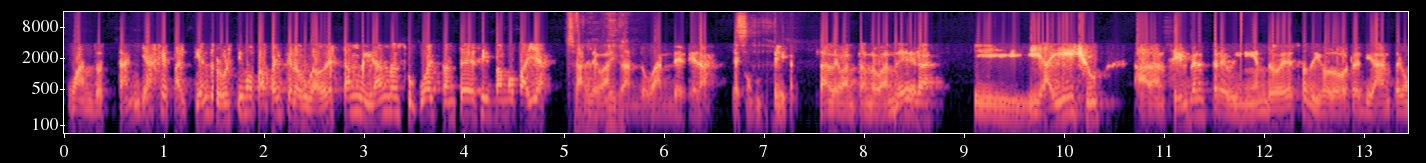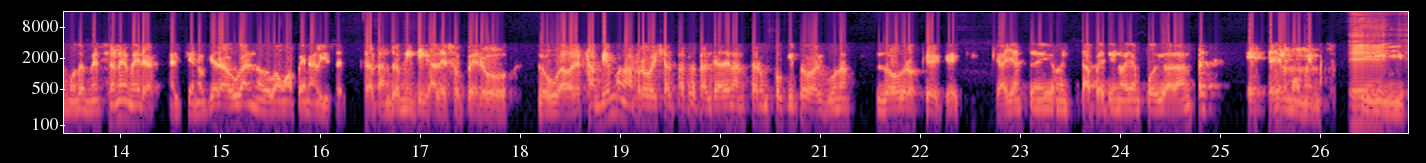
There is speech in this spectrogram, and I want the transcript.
Cuando están ya repartiendo el último papel que los jugadores están mirando en su cuarto antes de decir vamos para allá, están levantando banderas, se complica, están levantando banderas y, y hay issue. Adam Silver, previniendo eso, dijo dos o tres días antes, como te mencioné, mira, el que no quiera jugar no lo vamos a penalizar, tratando de mitigar eso, pero los jugadores también van a aprovechar para tratar de adelantar un poquito algunos logros que, que, que hayan tenido en el tapete y no hayan podido adelantar este es el momento. Eh,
